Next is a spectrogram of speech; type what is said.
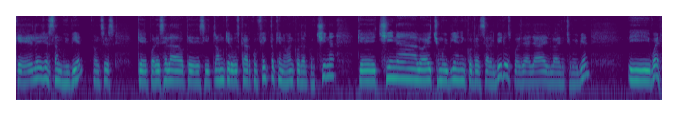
que ellos están muy bien, entonces que por ese lado que si Trump quiere buscar conflicto, que no va a encontrar con China, que China lo ha hecho muy bien en conversar el virus, pues allá lo han hecho muy bien y bueno,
